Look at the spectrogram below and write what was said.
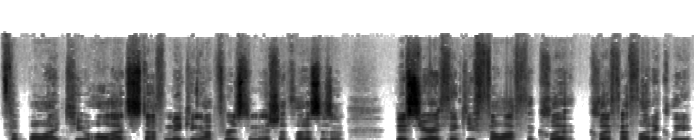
football IQ, all that stuff, making up for his diminished athleticism. This year, I think he fell off the cliff, cliff athletically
